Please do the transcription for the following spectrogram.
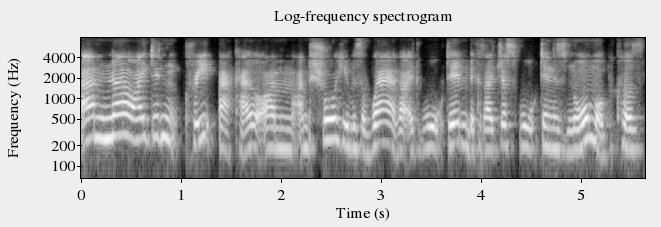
Um, no, I didn't creep back out. I'm I'm sure he was aware that I'd walked in because I just walked in as normal because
